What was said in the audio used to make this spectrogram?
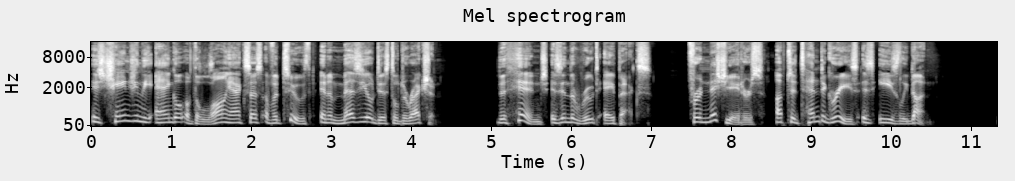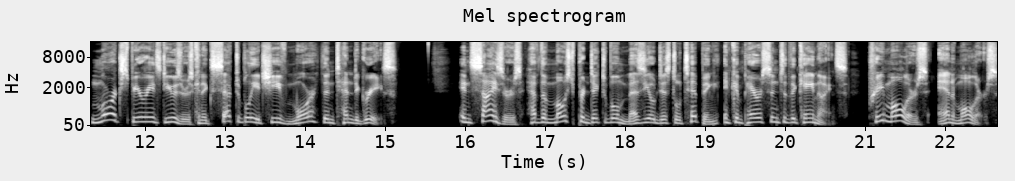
is changing the angle of the long axis of a tooth in a mesiodistal direction. The hinge is in the root apex. For initiators, up to 10 degrees is easily done. More experienced users can acceptably achieve more than 10 degrees. Incisors have the most predictable mesiodistal tipping in comparison to the canines, premolars, and molars.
